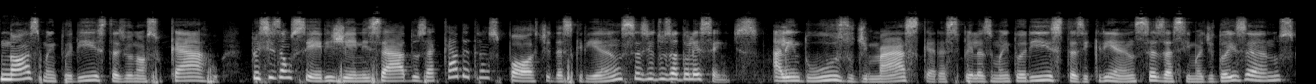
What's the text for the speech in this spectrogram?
Nós, mãe turistas e o nosso carro precisam ser higienizados a cada transporte das crianças e dos adolescentes. Além do uso de máscaras pelas mãe turistas e crianças acima de dois anos,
